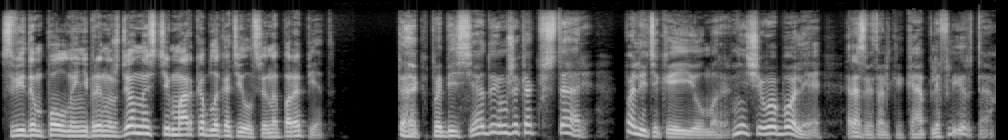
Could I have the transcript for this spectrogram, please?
С видом полной непринужденности Марк облокотился на парапет. «Так побеседуем же, как в старе. Политика и юмор, ничего более, разве только капля флирта».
